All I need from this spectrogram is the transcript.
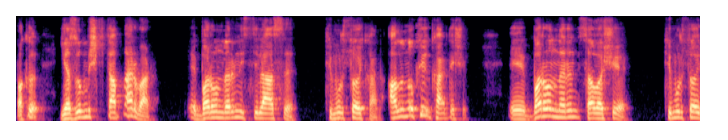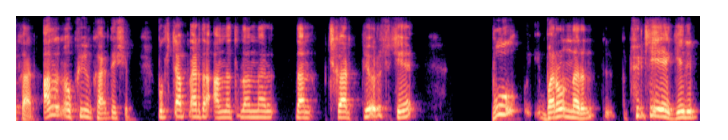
Bakın yazılmış kitaplar var. E, baronların istilası. Timur Soykan. Alın okuyun kardeşim. E, baronların savaşı. Timur Soykan. Alın okuyun kardeşim. Bu kitaplarda anlatılanlardan çıkartıyoruz ki bu baronların Türkiye'ye gelip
